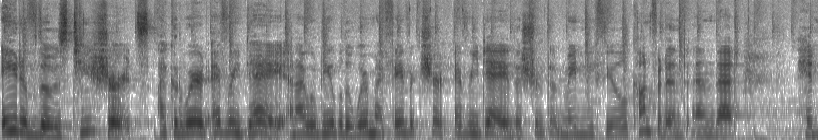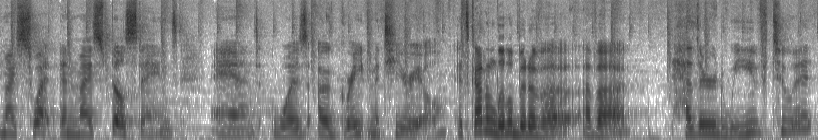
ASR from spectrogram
eight of those t-shirts. I could wear it every day and I would be able to wear my favorite shirt every day, the shirt that made me feel confident and that hid my sweat and my spill stains and was a great material. It's got a little bit of a, of a heathered weave to it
